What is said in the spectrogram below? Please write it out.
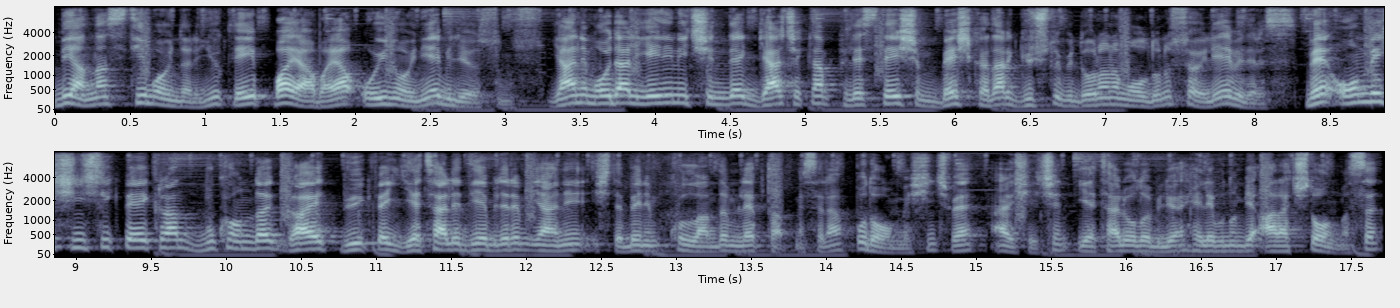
bir yandan Steam oyunları yükleyip baya baya oyun oynayabiliyorsunuz. Yani Model Y'nin içinde gerçekten PlayStation 5 kadar güçlü bir donanım olduğunu söyleyebiliriz. Ve 15 inçlik bir ekran bu konuda gayet büyük ve yeterli diyebilirim. Yani işte benim kullandığım laptop mesela bu da 15 inç ve her şey için yeterli olabiliyor. Hele bunun bir araçta olması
